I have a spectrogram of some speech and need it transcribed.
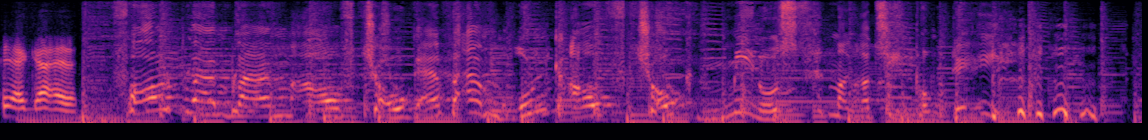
Ja, geil. Voll blem blem auf Joke FM und auf joke-magazin.de.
